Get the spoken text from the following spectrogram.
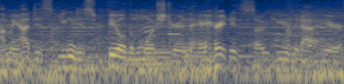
I mean, I just, you can just feel the moisture in the air. It is so humid out here.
